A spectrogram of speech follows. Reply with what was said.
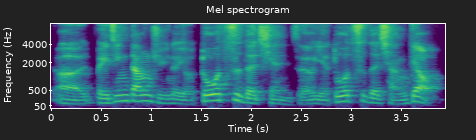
呃，北京当局呢有多次的谴责，也多次的强调，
